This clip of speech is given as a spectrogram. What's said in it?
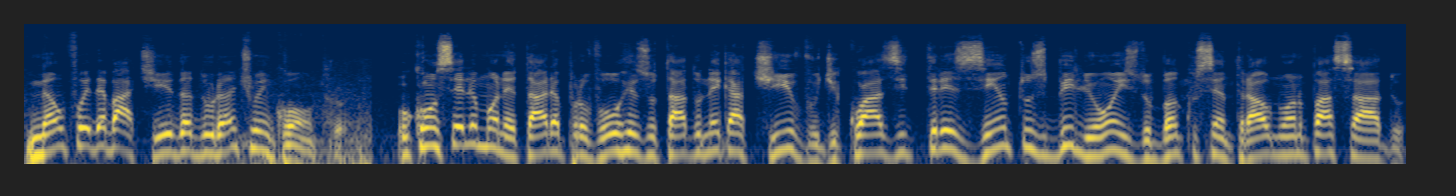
não foi debatida durante o encontro. O Conselho Monetário aprovou o resultado negativo de quase 300 bilhões do Banco Central no ano passado.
